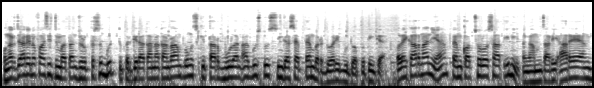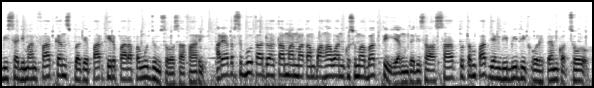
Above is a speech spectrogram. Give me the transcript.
Pengerjaan renovasi jembatan Juruk tersebut diperkirakan akan rampung sekitar bulan Agustus hingga September 2023. Oleh karenanya, Pemkot Solo saat ini tengah mencari area yang bisa dimanfaatkan sebagai parkir para pengunjung Solo Safari. Area tersebut adalah Taman Makam Pahlawan Kusuma Bakti yang menjadi salah satu tempat yang dibidik oleh Pemkot Solo.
